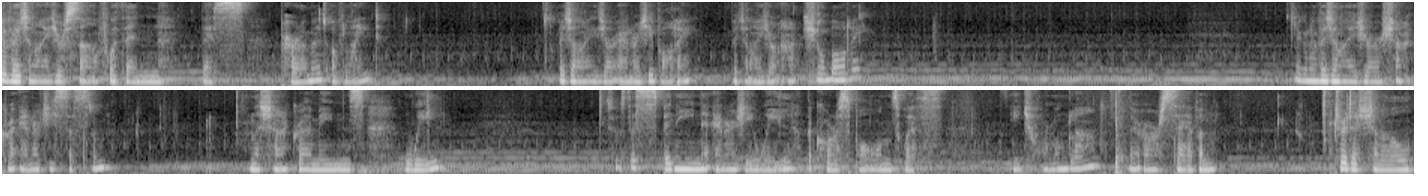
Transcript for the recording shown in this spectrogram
to visualize yourself within this pyramid of light. Visualize your energy body, visualize your actual body. You're going to visualize your chakra energy system. And the chakra means wheel. So it's the spinning energy wheel that corresponds with each hormone gland. There are seven traditional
